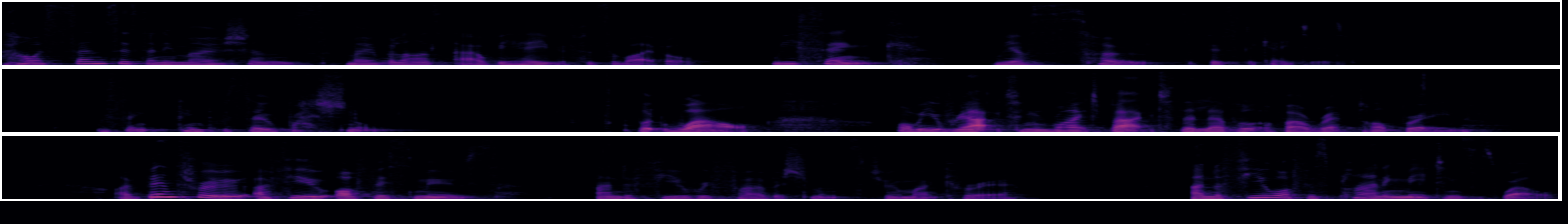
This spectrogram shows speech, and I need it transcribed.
our senses and emotions mobilize our behavior for survival. We think we are so sophisticated. We think, think we're so rational. But wow, are we reacting right back to the level of our reptile brain? I've been through a few office moves and a few refurbishments during my career, and a few office planning meetings as well.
